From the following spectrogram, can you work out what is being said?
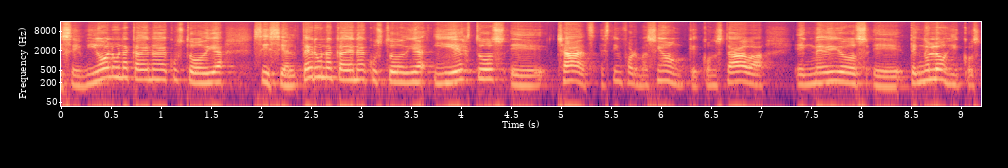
se viola una cadena de custodia, si se altera una cadena de custodia y estos eh, chats, esta información que constaba en medios eh, tecnológicos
